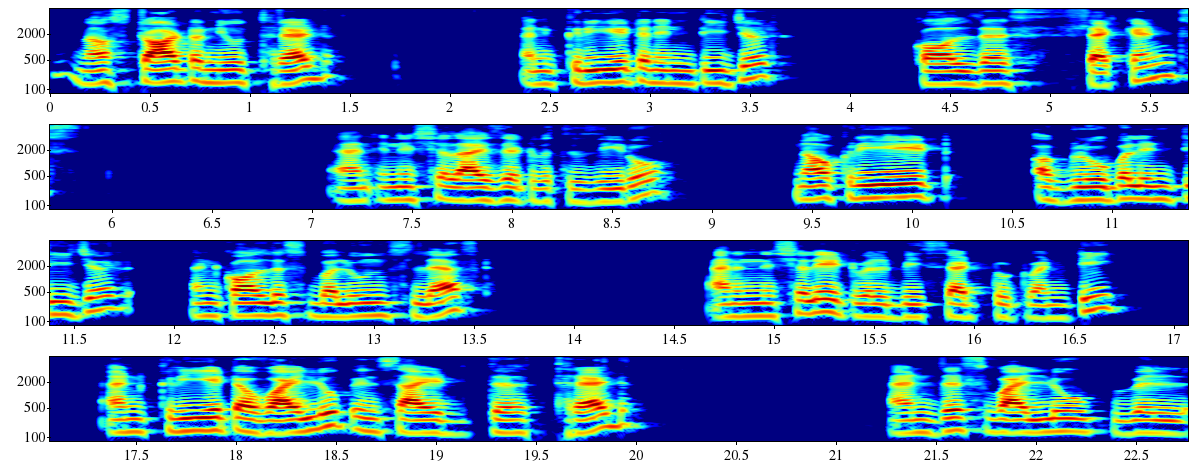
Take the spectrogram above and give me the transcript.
Now start a new thread and create an integer. Call this seconds and initialize it with 0 now create a global integer and call this balloons left. And initially it will be set to 20 and create a while loop inside the thread. And this while loop will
